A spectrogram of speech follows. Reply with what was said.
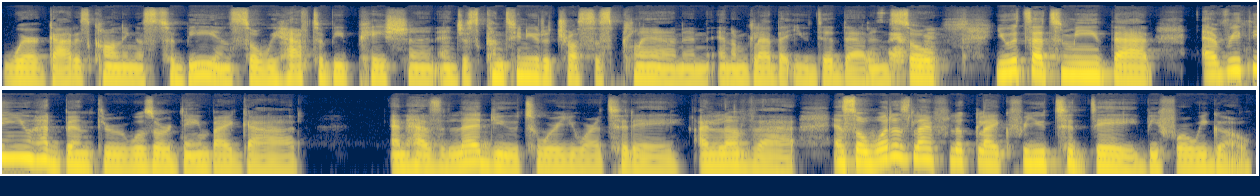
where God is calling us to be. And so we have to be patient and just continue to trust his plan. And, and I'm glad that you did that. Exactly. And so you had said to me that everything you had been through was ordained by God and has led you to where you are today. I love that. And so, what does life look like for you today before we go?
